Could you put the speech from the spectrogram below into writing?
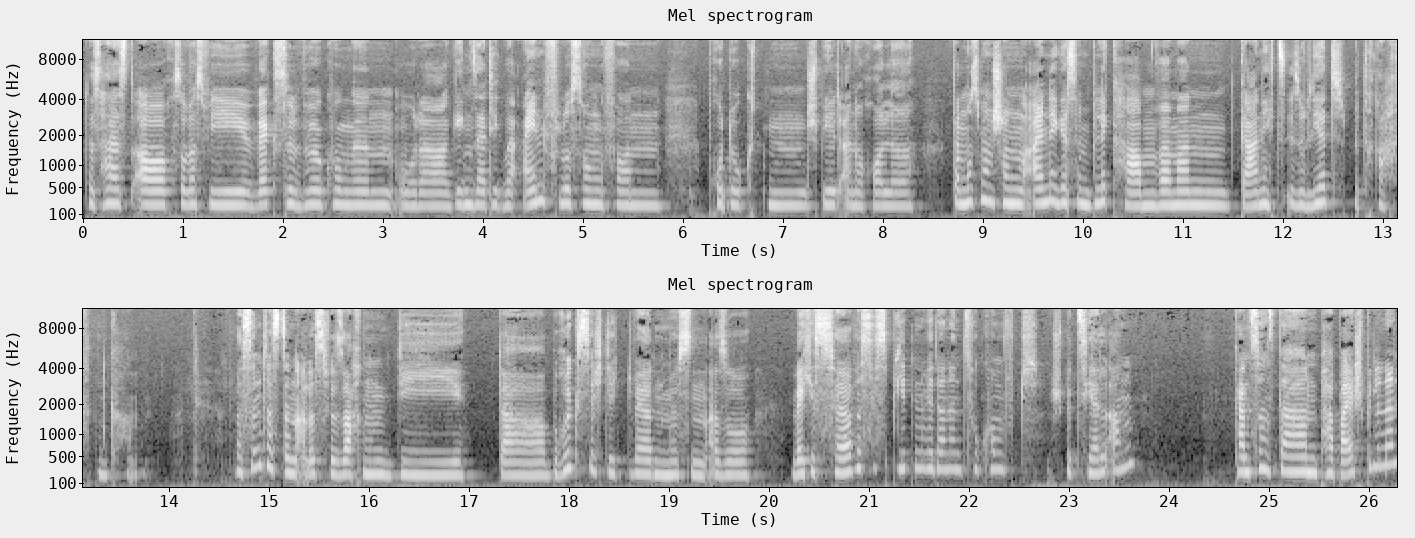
Das heißt auch sowas wie Wechselwirkungen oder gegenseitige Beeinflussung von Produkten spielt eine Rolle. Da muss man schon einiges im Blick haben, weil man gar nichts isoliert betrachten kann. Was sind das denn alles für Sachen, die da berücksichtigt werden müssen? Also welche Services bieten wir dann in Zukunft speziell an? Kannst du uns da ein paar Beispiele nennen?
